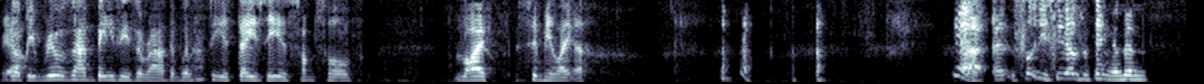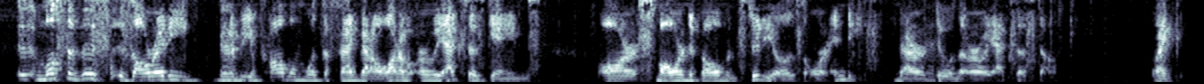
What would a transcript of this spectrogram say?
yeah. There'll be real Zambezis around, and we'll have to use DayZ as some sort of life simulator. Yeah, so you see, that's the thing. And then uh, most of this is already going to be a problem with the fact that a lot of early access games are smaller development studios or indies that are Yeah. doing the early access stuff. Like,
